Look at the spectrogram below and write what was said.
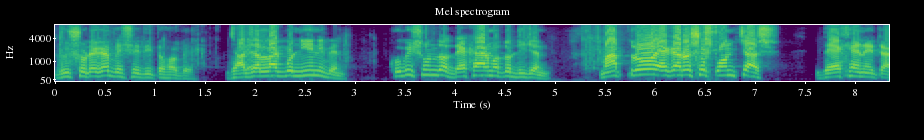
দুশো টাকা বেশি দিতে হবে। যার যার লাগবে নিয়ে নিবেন। খুবই সুন্দর দেখার মতো ডিজাইন। মাত্র এগারোশো পঞ্চাশ। দেখেন এটা,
